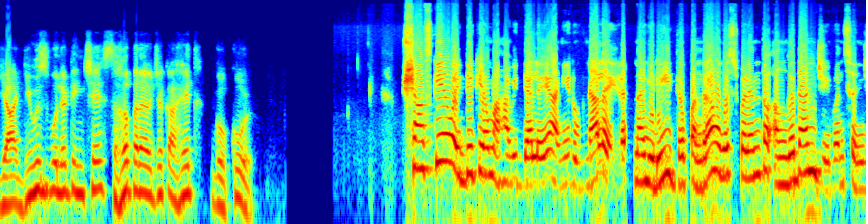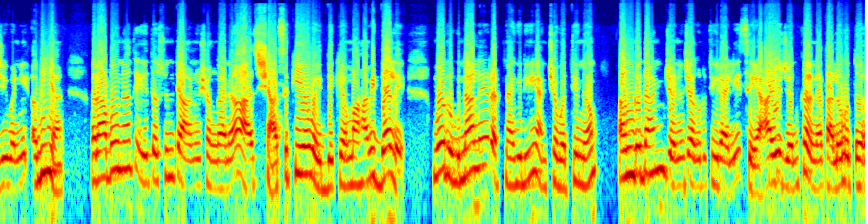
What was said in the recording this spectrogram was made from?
या न्यूज बुलेटिनचे सहप्रायोजक आहेत गोकुळ. शासकीय वैद्यकीय महाविद्यालय आणि रुग्णालय रत्नागिरी इथं पंधरा ऑगस्ट पर्यंत अंगदान जीवन संजीवनी अभियान राबवण्यात येत असून त्या अनुषंगानं आज शासकीय वैद्यकीय महाविद्यालय व रुग्णालय रत्नागिरी यांच्या वतीनं अंगदान जनजागृती रॅलीचे आयोजन करण्यात आलं होतं.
